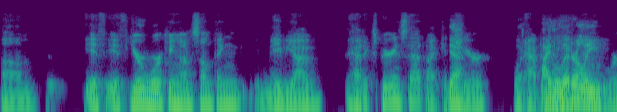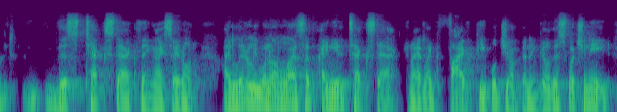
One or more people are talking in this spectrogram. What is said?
um, if if you're working on something, maybe I've had experience that I could yeah. share what happened. I literally worked. This tech stack thing. I say don't. I literally went online and said I need a tech stack, and I had like five people jump in and go, "This is what you need."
